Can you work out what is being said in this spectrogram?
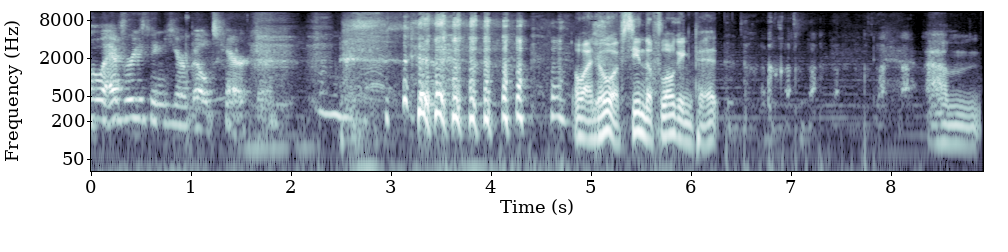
Oh, everything here builds character. Oh, I know. I've seen the flogging pit. Um.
